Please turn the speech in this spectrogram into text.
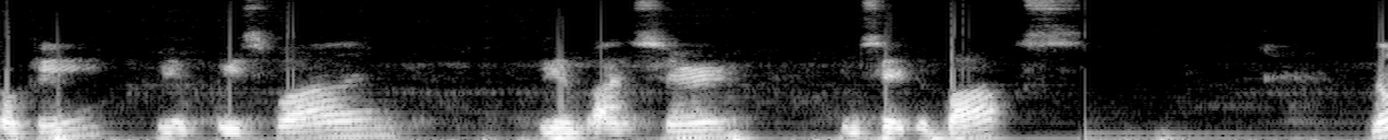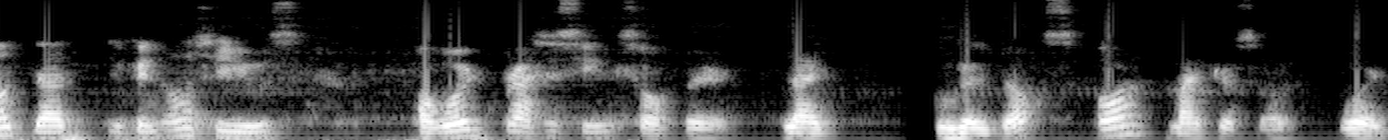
Okay, we have quiz 1, we have answer inside the box. Note that you can also use a word processing software like Google Docs or Microsoft Word.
